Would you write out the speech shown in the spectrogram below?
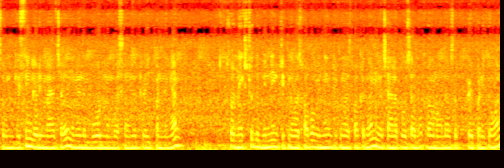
ஸோ உங்கள் கெஸ்ஸிங்கில் எப்படி மேட்ச் ஆகும் இந்த மாதிரி இந்த போர்டு நம்பர்ஸ் வந்து ட்ரை பண்ணுங்கள் ஸோ நெக்ஸ்ட் வந்து வின்னிங் ட்ரிக் நம்பர்ஸ் பார்ப்போம். வின்னிங் ட்ரிக் நம்பர்ஸ் பார்க்கறதா நீங்கள் சேனல் புதுசாக பார்க்குறவங்க மாதிரி சப்ஸ்கிரைப் பண்ணிக்கோங்க.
